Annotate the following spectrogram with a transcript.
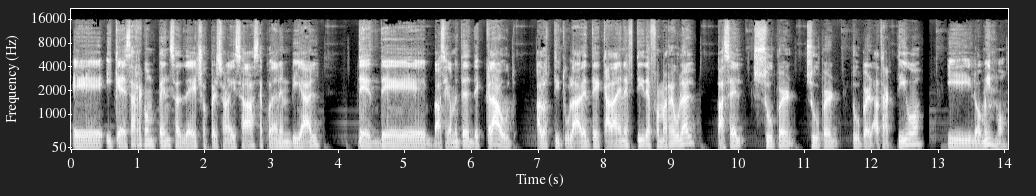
eh, y que esas recompensas, de hecho, personalizadas, se puedan enviar desde básicamente desde cloud a los titulares de cada NFT de forma regular, va a ser súper, súper, súper atractivo y lo mismo,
